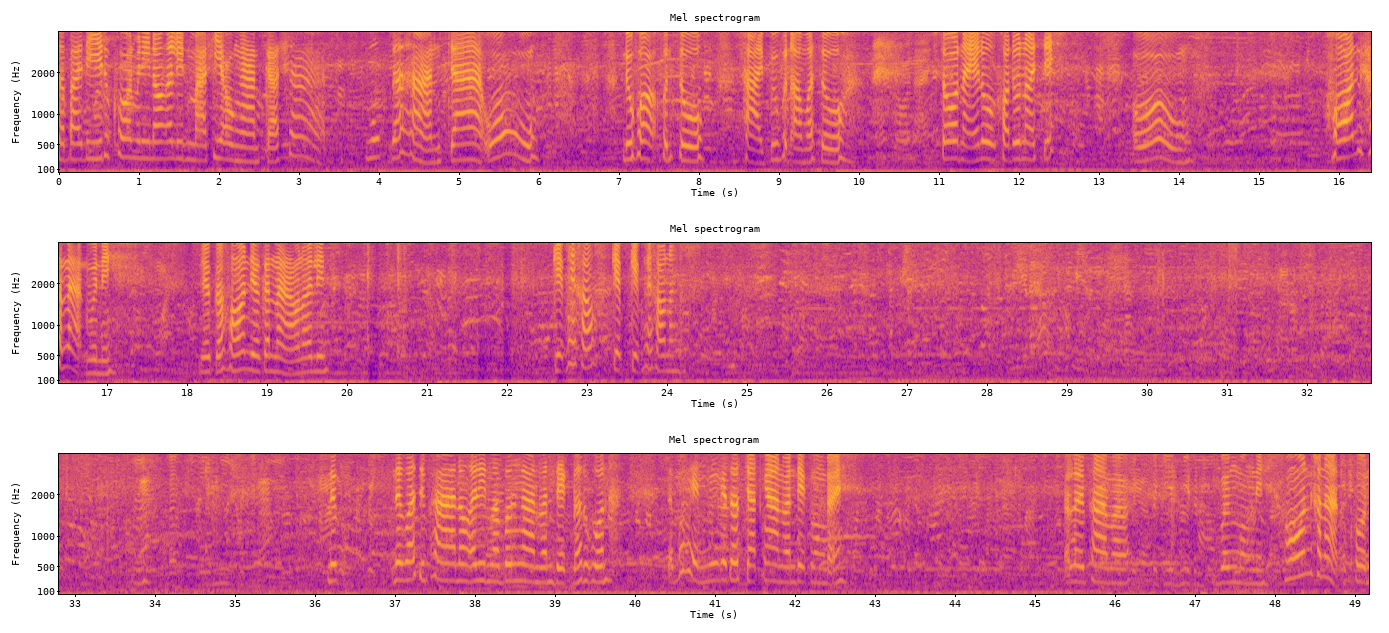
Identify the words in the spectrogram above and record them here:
สบายดีทุกคนวันนี้น้องอลินมาเที่ยวงานกาชาดมุกดาหารจ้า โอ้ดูพ่อคุณซูถ่ายปื้บคุณเอามาโซโซไหนลูก ขอดูหน่อยสิ โอ้ฮ้อนขนาดมือนี้เดี๋ยวก็ฮ้อนเดี๋ยวก็หนาวน้อยลิน เก็บให้เขาเก็บเก็บให้เขาหน่อย นึกนึกว่าสิพาน้องอรินมาเบิ่งงานวันเด็กแล้วทุกคน แต่บ่เห็นมีก็จะจัดงานวันเด็กมองใดก็เลยพามาเบิ่งมองนี่ฮ้อนขนาดทุกคน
